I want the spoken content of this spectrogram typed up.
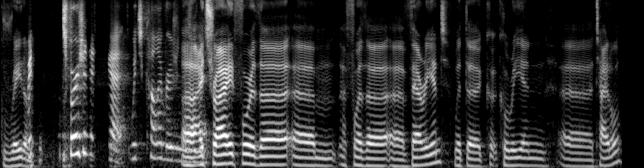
great on. Which, version did you get? Which color version did Uh, I tried for the um, for the uh, variant with the Korean uh, title.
